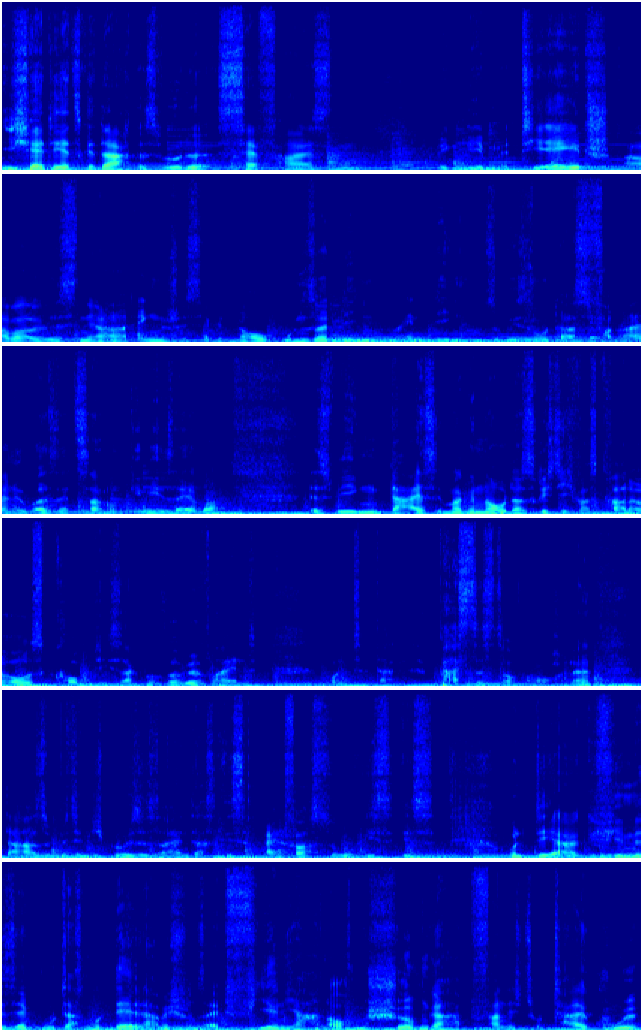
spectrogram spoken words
Ich hätte jetzt gedacht, es würde Seth heißen wegen dem TH, aber wir wissen ja, Englisch ist ja genau unser Ding, mein Ding und sowieso das von allen Übersetzern und GW selber. Deswegen, da ist immer genau das richtig, was gerade rauskommt. Ich sage nur Wirbel weint und dann passt es doch auch. Ne? Da also bitte nicht böse sein, das ist einfach so, wie es ist. Und der gefiel mir sehr gut. Das Modell habe ich schon seit vielen Jahren auf dem Schirm gehabt, fand ich total cool.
